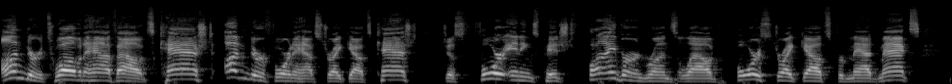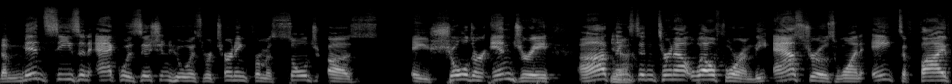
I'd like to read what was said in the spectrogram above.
Under 12 and a half outs cashed, under four and a half strikeouts cashed, just four innings pitched, five earned runs allowed, four strikeouts for Mad Max. The midseason acquisition who was returning from a soldier, uh, a shoulder injury. Uh, things yeah. didn't turn out well for him. The Astros won eight to five.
